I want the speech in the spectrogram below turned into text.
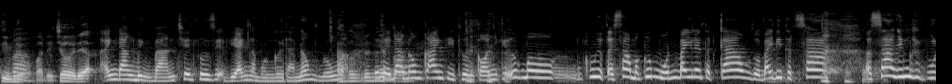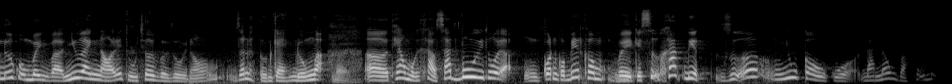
tìm hiểu Vâng. và để chơi đấy ạ. anh đang bình bán trên phương diện vì anh là một người đàn ông đúng không À, ạ? vâng, đương Tôi thấy đàn rồi. ông các anh thì thường có những cái ước mơ không hiểu tại sao mà cứ muốn bay lên thật cao rồi bay đi thật xa, à, xa những người phụ nữ của mình và như anh nói đấy thú chơi vừa rồi nó rất là tốn kém đúng không ạ? Vâng. Ờ, theo một cái khảo sát vui thôi ạ, quân có biết không về cái sự khác biệt giữa nhu cầu của đàn ông và phụ nữ?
